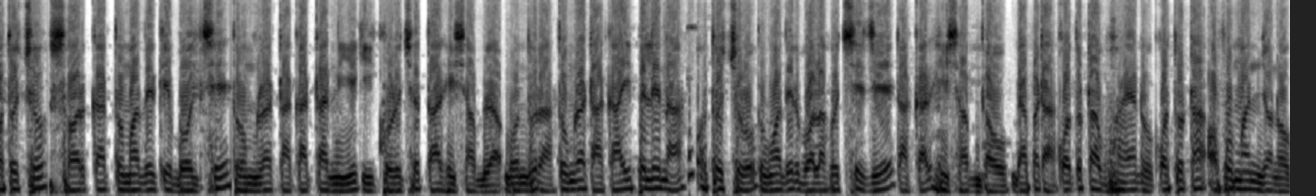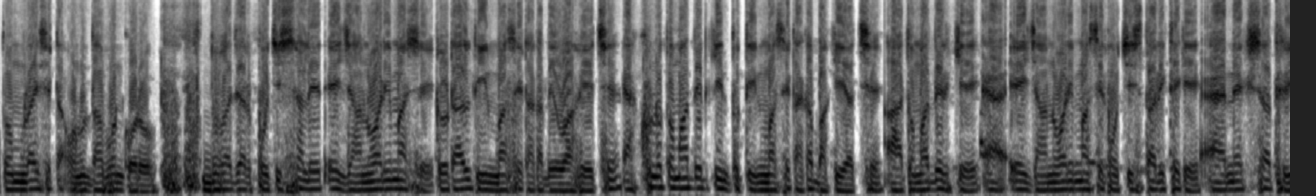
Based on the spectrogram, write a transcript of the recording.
অথচ সরকার তোমাদেরকে বলছে, তোমরা টাকাটা নিয়ে কি করেছ তার হিসাব দাও। বন্ধুরা, তোমরা টাকাই পেলে না, অথচ তোমাদের বলা হচ্ছে যে টাকার হিসাব দাও। ব্যাপারটা কতটা ভয়ানক, কতটা অপমানজনক। তোমরাই সেটা অনুধাবন করো। দু হাজার পঁচিশ সালের এই জানুয়ারি মাসে টোটাল তিন মাসে টাকা দেওয়া হয়েছে। এখনও তোমাদের কিন্তু তিন মাসে টাকা বাকি আছে। আর তোমাদেরকে এই জানুয়ারি মাসের পঁচিশ তারিখ থেকে অ্যানেক্সা থ্রি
